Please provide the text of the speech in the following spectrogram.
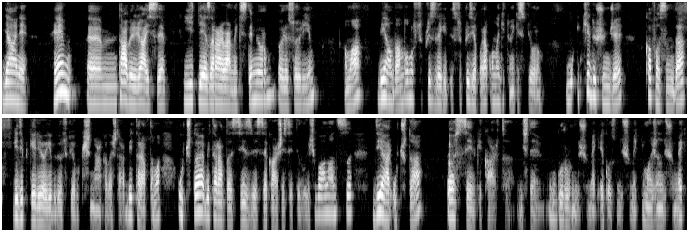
Yani hem e, tabiri caizse yiğitliğe zarar vermek istemiyorum öyle söyleyeyim. Ama bir yandan da onu sürprizle sürpriz yaparak ona gitmek istiyorum bu iki düşünce kafasında gidip geliyor gibi gözüküyor bu kişinin arkadaşlar. Bir tarafta ama uçta bir tarafta siz ve size karşı hissettiği bu işi bağlantısı. Diğer uçta öz sevgi kartı. İşte gururunu düşünmek, egosunu düşünmek, imajını düşünmek,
